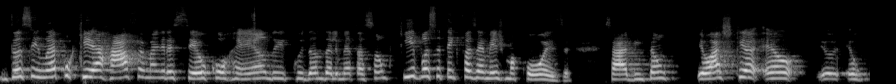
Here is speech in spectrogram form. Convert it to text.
Então, assim, não é porque a Rafa emagreceu correndo e cuidando da alimentação que você tem que fazer a mesma coisa, sabe? Então, eu acho que é, eu, eu, eu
